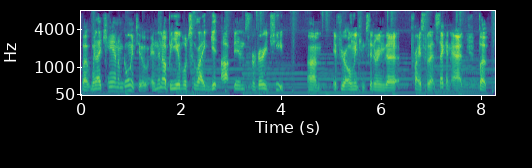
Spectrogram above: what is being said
But when I can, I'm going to, and then I'll be able to like get opt-ins for very cheap. Um, if you're only considering the price for that second ad, but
